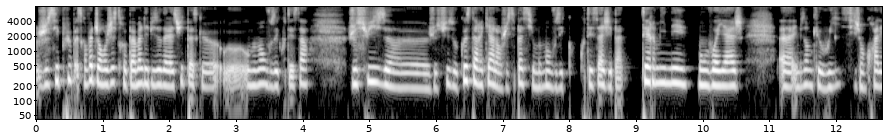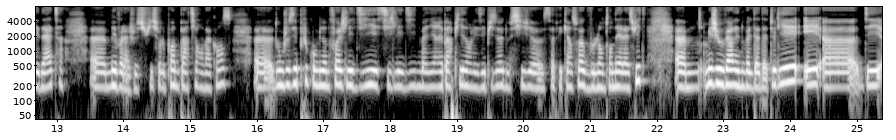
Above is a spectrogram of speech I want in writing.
je sais plus parce qu'en fait j'enregistre pas mal d'épisodes à la suite parce que au, moment où vous écoutez ça, je suis euh, je suis au Costa Rica. Alors je sais pas si au moment où vous écoutez ça, j'ai pas terminé mon voyage. Euh, il me semble que oui, si j'en crois les dates. Euh, mais voilà, je suis sur le point de partir en vacances. Euh, donc je sais plus combien de fois je l'ai dit et si je l'ai dit de manière éparpillée dans les épisodes ou si ça fait qu'un soir que vous l'entendez à la suite. mais j'ai ouvert des nouvelles dates d'atelier et des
